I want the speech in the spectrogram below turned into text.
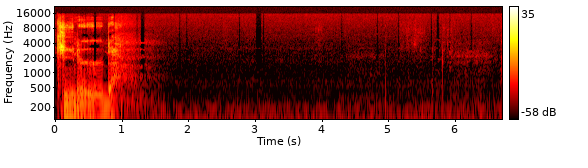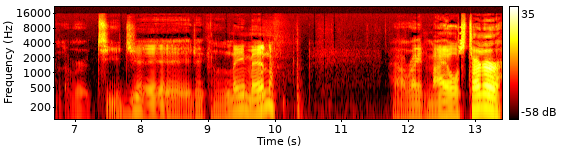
Kennard. Over TJ, Jake Layman. All right, Miles Turner.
